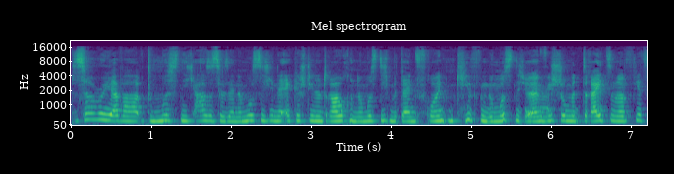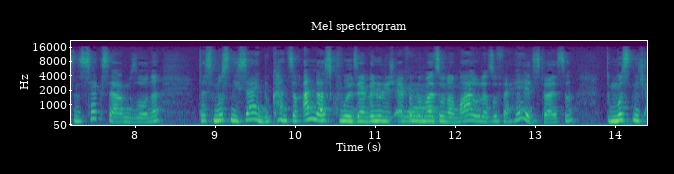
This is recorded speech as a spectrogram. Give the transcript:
sorry, aber du musst nicht asozial sein, du musst nicht in der Ecke stehen und rauchen, du musst nicht mit deinen Freunden kiffen, du musst nicht ja. irgendwie schon mit 13 oder 14 Sex haben, so, ne? Das muss nicht sein. Du kannst doch anders cool sein, wenn du dich einfach ja. nur mal so normal oder so verhältst, weißt du? Du musst nicht,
